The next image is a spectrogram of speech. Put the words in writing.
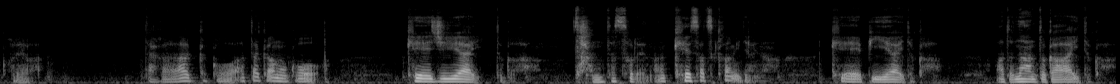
これは。だからなんかこうあたかもこう KGI とかなんだそれな警察かみたいな。KPI とかあとなんとか I とか。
